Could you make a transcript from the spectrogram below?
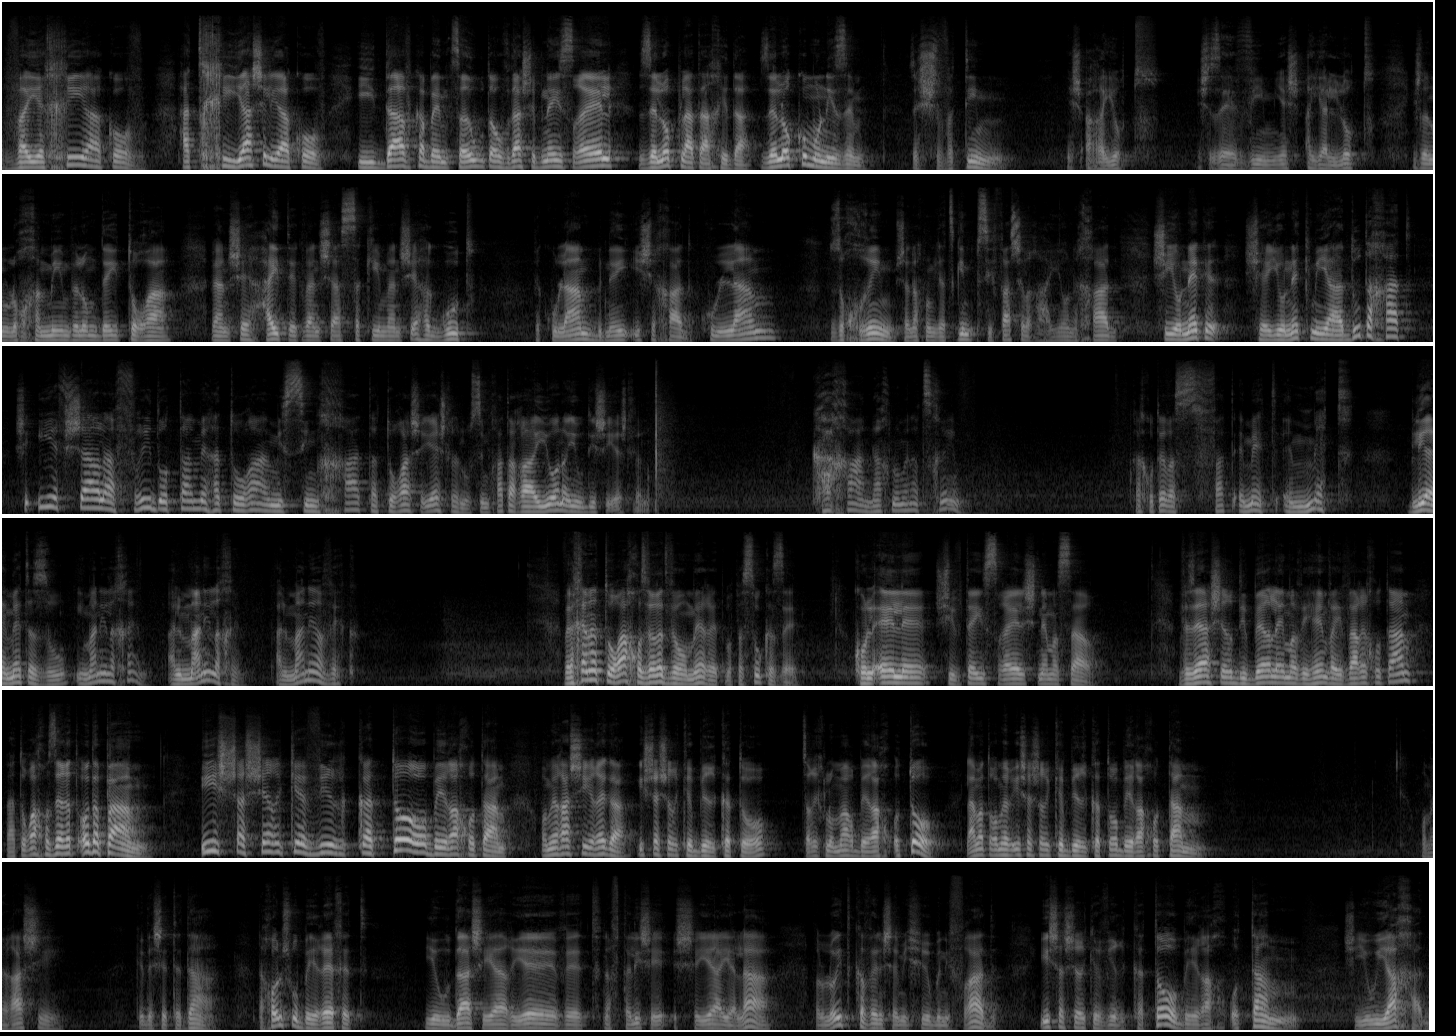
ויחי יעקב. התחייה של יעקב היא דווקא באמצעות העובדה שבני ישראל זה לא פלטה אחידה, זה לא קומוניזם, זה שבטים, יש אריות, יש זאבים, יש איילות, יש לנו לוחמים ולומדי תורה, ואנשי הייטק ואנשי עסקים ואנשי הגות. וכולם בני איש אחד, כולם זוכרים שאנחנו מייצגים פסיפס של רעיון אחד, שיונק, שיונק מיהדות אחת, שאי אפשר להפריד אותה מהתורה, משמחת התורה שיש לנו, שמחת הרעיון היהודי שיש לנו. ככה אנחנו מנצחים. כך כותב השפת אמת, אמת. בלי האמת הזו, עם מה נילחם? על מה נילחם? על מה ניאבק? ולכן התורה חוזרת ואומרת בפסוק הזה, כל אלה שבטי ישראל 12. וזה אשר דיבר להם אביהם ויברך אותם, והתורה חוזרת עוד הפעם, איש אשר כברכתו בירך אותם. אומר רש"י, רגע, איש אשר כברכתו, צריך לומר בירך אותו. למה אתה אומר איש אשר כברכתו בירך אותם? אומר רש"י, כדי שתדע, נכון שהוא בירך את יהודה שיהיה אריה ואת נפתלי שיהיה איילה, אבל הוא לא התכוון שהם יחיו בנפרד. איש אשר כברכתו בירך אותם, שיהיו יחד.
